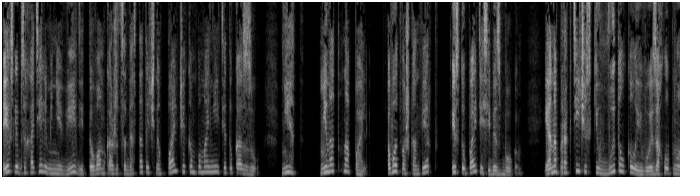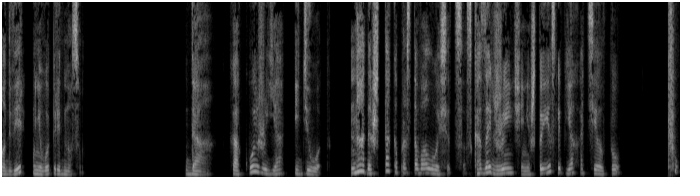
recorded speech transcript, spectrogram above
если б захотели меня видеть, то вам, кажется, достаточно пальчиком поманить эту козу. Нет, не на то напали. Вот ваш конверт, и ступайте себе с Богом. И она практически вытолкала его и захлопнула дверь у него перед носом. Да, какой же я идиот. Надо ж так опростоволоситься, сказать женщине, что если б я хотел, то... Фу,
